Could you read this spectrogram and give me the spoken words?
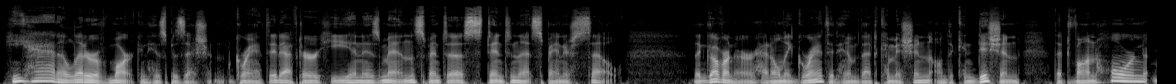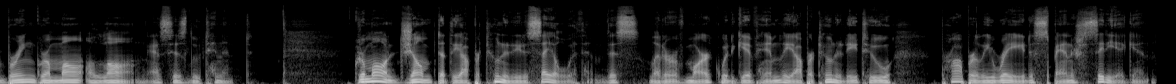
He had a letter of marque in his possession, granted after he and his men spent a stint in that Spanish cell. The governor had only granted him that commission on the condition that von Horn bring Grammont along as his lieutenant. Grammont jumped at the opportunity to sail with him. This letter of marque would give him the opportunity to properly raid a Spanish city again,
